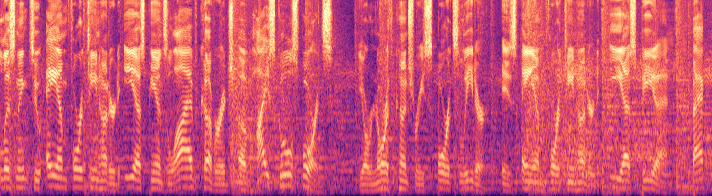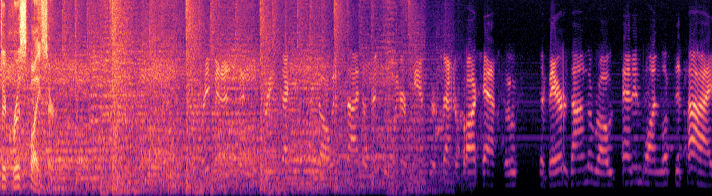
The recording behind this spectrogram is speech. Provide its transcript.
listening to AM 1400 ESPN's live coverage of high school sports. Your North Country sports leader is AM 1400 ESPN. Back to Chris Spicer. Three minutes, 53 seconds to go inside the Winter Panther Center broadcast booth. The Bears on the road, 10 and 1, look to tie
